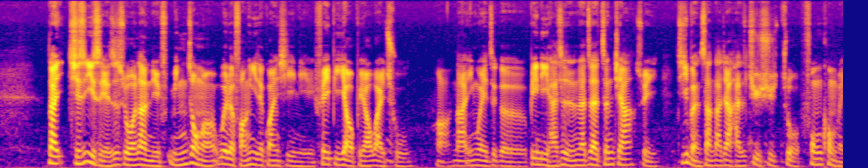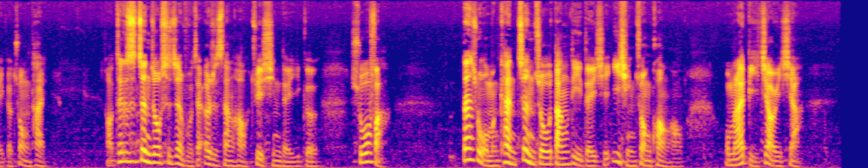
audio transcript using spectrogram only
那其实意思也是说，那你民众啊，为了防疫的关系，你非必要不要外出啊。那因为这个病例还是仍然在增加，所以基本上大家还是继续做风控的一个状态。好，这个是郑州市政府在二十三号最新的一个说法。但是我们看郑州当地的一些疫情状况哦，我们来比较一下，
